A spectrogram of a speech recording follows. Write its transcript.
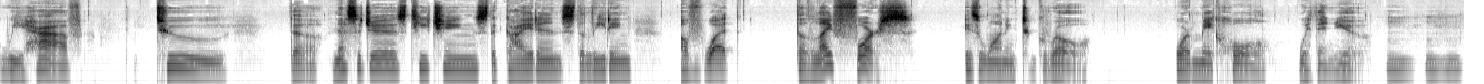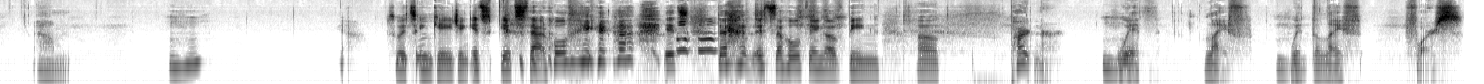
we have to the messages, teachings, the guidance, the leading of what the life force is wanting to grow or make whole within you. Mm-hmm. Um, yeah. So it's engaging. It's it's that whole thing. it's the it's the whole thing of being a partner with life, with the life force.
